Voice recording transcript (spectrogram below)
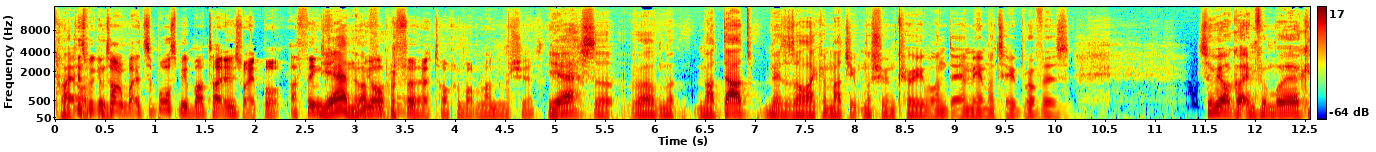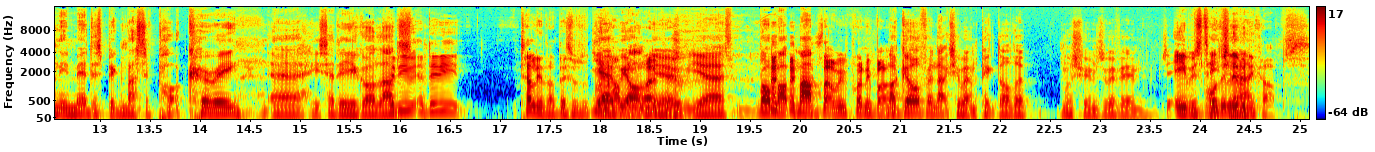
quite. Because we can talk about. It's supposed to be about tattoos, right? But I think Yeah, no, we all fuck it. prefer talking about random shit. Yeah, so well, my, my dad made us all like a magic mushroom curry one day, me and my two brothers. So we all got in from work, and he made this big, massive pot of curry. Uh, he said, "Here you go, lads." Did he? Did he tell you that this was? Yeah, happen, we all right? knew. Yeah, well, my my, that would be funny, but my girlfriend actually went and picked all the mushrooms with him. He was all the Liberty Caps.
